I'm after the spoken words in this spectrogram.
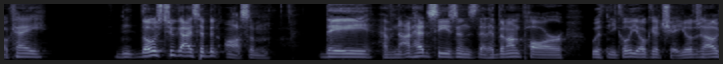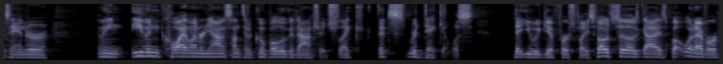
Okay those two guys have been awesome. They have not had seasons that have been on par with Nikola Jokic, Shai Alexander. I mean, even Kawhi Leonard, Giannis Antetokounmpo, Luka Doncic. Like that's ridiculous that you would give first place votes to those guys. But whatever,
